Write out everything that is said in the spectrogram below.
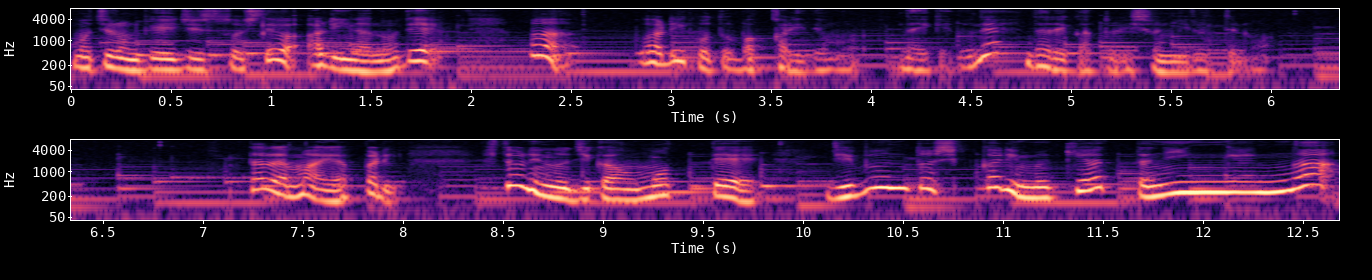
もちろん芸術としてはありなのでまあ悪いことばっかりでもないけどね誰かと一緒にいるっていうのは。ただまあやっぱり一人の時間を持って自分としっかり向き合った人間が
